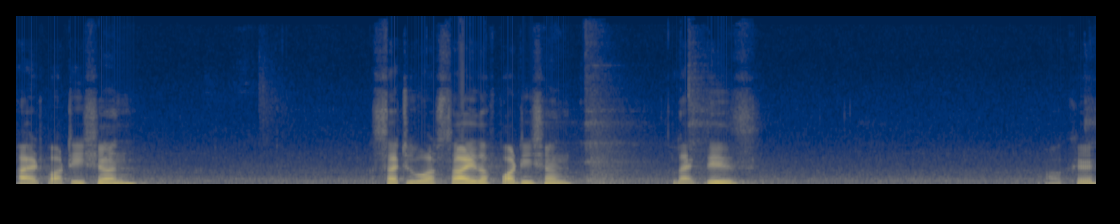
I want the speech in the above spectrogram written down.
add partition. Set your size of partition like this. Okay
